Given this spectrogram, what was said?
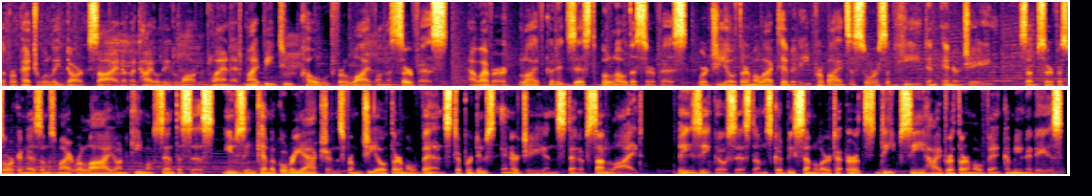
The perpetually dark side of a tidally locked planet might be too cold for life on the surface. However, life could exist below the surface, where geothermal activity provides a source of heat and energy. Subsurface organisms might rely on chemosynthesis, using chemical reactions from geothermal vents to produce energy instead of sunlight. These ecosystems could be similar to Earth's deep-sea hydrothermal vent communities,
